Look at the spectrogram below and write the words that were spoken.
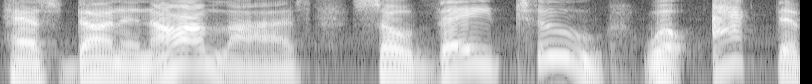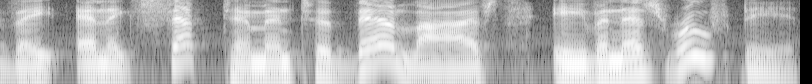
has done in our lives so they too will activate and accept Him into their lives, even as Ruth did.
